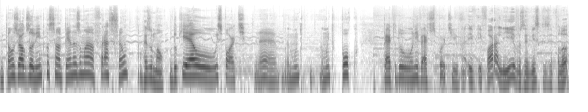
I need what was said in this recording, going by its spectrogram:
Então os Jogos Olímpicos são apenas uma fração Um resumão. do que é o esporte, né? É muito, é muito pouco perto do universo esportivo. E, e fora livros, revistas que você falou,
